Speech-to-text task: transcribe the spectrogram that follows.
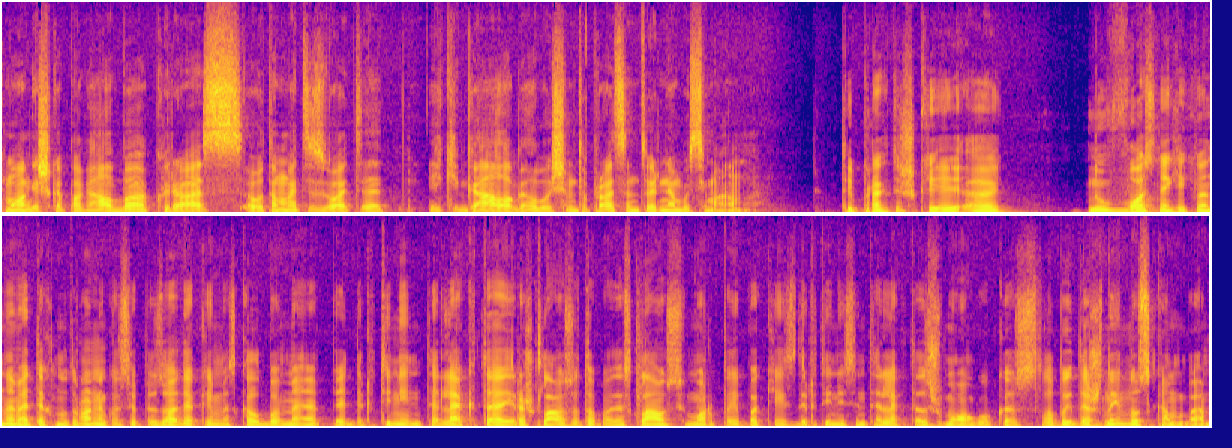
žmogiška pagalba, kurios automatizuoti iki galo galbūt šimtų procentų ir nebus įmanoma. Tai praktiškai, e, nu vos ne kiekviename technotronikos epizode, kai mes kalbame apie dirbtinį intelektą ir aš klausiu to paties klausimo, ar tai pakeis dirbtinis intelektas žmogų, kas labai dažnai nuskamba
